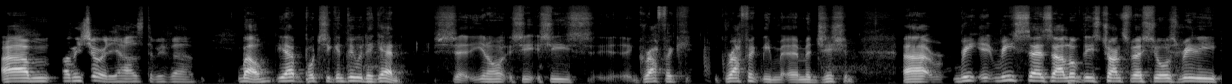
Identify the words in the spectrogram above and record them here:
Um, I mean, sure he has. To be fair. Well, yeah, but she can do it again. She, you know, she she's graphic, graphically a magician. Uh, Reese says, "I love these transfer shows. Really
